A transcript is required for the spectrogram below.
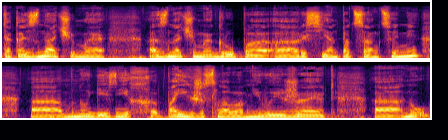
такая значимая, значимая группа а, россиян под санкциями. А, многие из них, по их же словам, не выезжают, а, ну,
